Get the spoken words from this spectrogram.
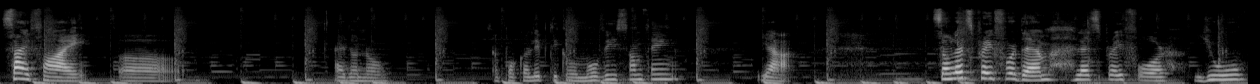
sci-fi uh, I don't know, apocalyptic movie, something. Yeah. So let's pray for them. Let's pray for you,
